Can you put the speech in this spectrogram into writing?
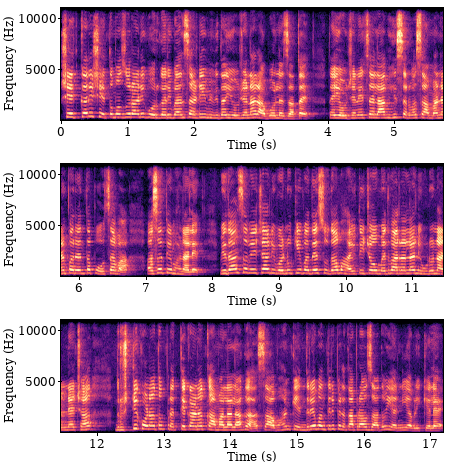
शेतकरी शेतमजूर आणि गोरगरिबांसाठी विविध योजना राबवल्या जात आहेत. त्या योजनेचा लाभ ही सर्वसामान्यांपर्यंत पोहोचावा असं ते म्हणालेत. विधानसभेच्या निवडणुकीमध्ये सुद्धा महायुतीच्या उमेदवाराला निवडून आणण्याच्या दृष्टिकोनातून प्रत्येकानं कामाला लागा असं आवाहन केंद्रीय मंत्री प्रतापराव जाधव यांनी यावेळी केलंय.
